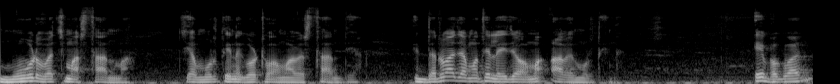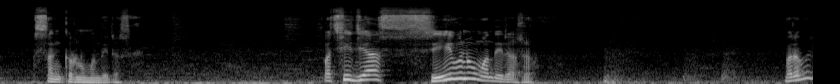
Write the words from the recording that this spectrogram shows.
મૂળ વચમાં સ્થાનમાં, જ્યાં મૂર્તિને ગોઠવવામાં આવે સ્થાન ત્યાં. એ દરવાજામાંથી લઈ જવામાં આવે મૂર્તિને. એ ભગવાન શંકરનું મંદિર હશે. પછી જ્યાં શિવનું મંદિર હશે, બરાબર?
